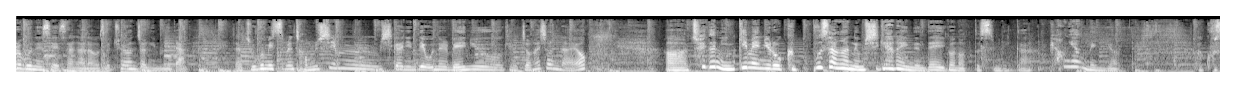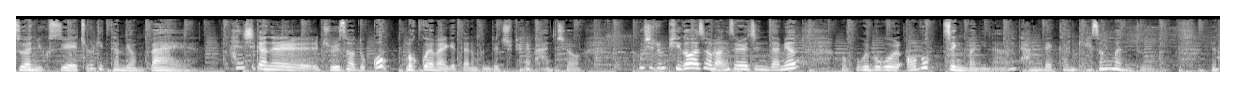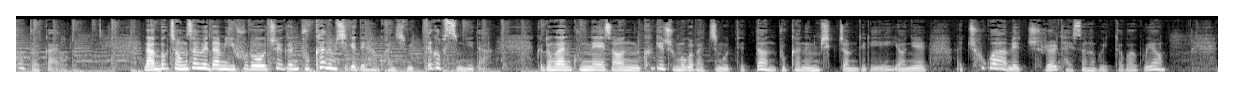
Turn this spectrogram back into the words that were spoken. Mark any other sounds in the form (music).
빅데이터로 보는 세상 아나운서 최현정입니다. 자, 조금 있으면 점심 시간인데 오늘 메뉴 결정하셨나요? 아, 최근 인기 메뉴로 급부상한 음식이 하나 있는데 이건 어떻습니까? 평양냉면. 아, 구수한 육수에 쫄깃한 면발. 한 시간을 줄 서도 꼭 먹고야 말겠다는 분들 주변에 많죠. 혹시 좀 비가 와서 망설여진다면 뭐 보글보글 어복쟁반이나 담백한 개성만두는 어떨까요? 남북 정상회담 이후로 최근 북한 음식에 대한 관심이 뜨겁습니다. 그동안 국내에선 크게 주목을 받지 못했던 북한 음식점들이 연일 초과 매출을 달성하고 있다고 하고요.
